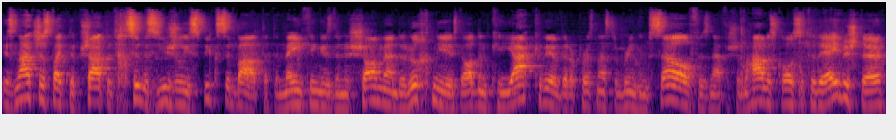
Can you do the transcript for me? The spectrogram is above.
is not just like the pshat that Chassidus usually speaks about, that the main thing is the neshama and the ruchni is the adam kiyakriv, that a person has to bring himself, his nefesh is closer to the Eibishter,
